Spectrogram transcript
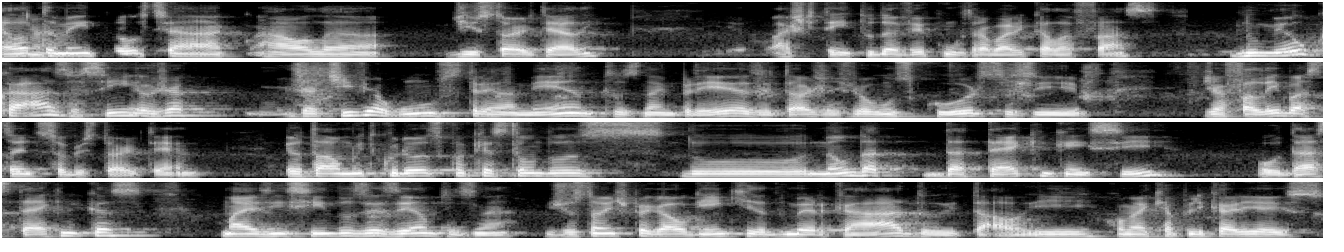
Ela uhum. também trouxe a, a, aula de storytelling. Eu acho que tem tudo a ver com o trabalho que ela faz. No meu caso, assim, eu já, já tive alguns treinamentos na empresa e tal, já tive alguns cursos e já falei bastante sobre storytelling. Eu estava muito curioso com a questão dos, do, não da, da técnica em si, ou das técnicas, mas em si dos exemplos, né? Justamente pegar alguém que é do mercado e tal, e como é que aplicaria isso.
